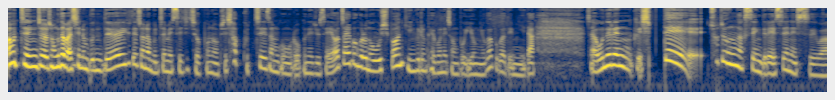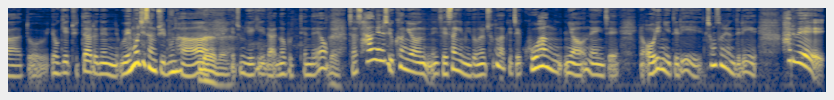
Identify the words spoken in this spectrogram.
아무튼 저 정답 아시는 분들 휴대전화 문자 메시지 지역번호 없이 샵 9730으로 보내주세요. 짧은 글은 50원, 긴 글은 100원의 정보 이용료가 부과됩니다. 자, 오늘은 그 10대 초등학생들의 SNS와 또 여기에 뒤따르는 외모지상주의 문화 네네. 좀 얘기 나눠볼 텐데요. 네. 자, 4학년에서 6학년 대상입니다. 오늘 초등학교 이제 고학년에 이제 어린이들이 청소년들이 하루에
